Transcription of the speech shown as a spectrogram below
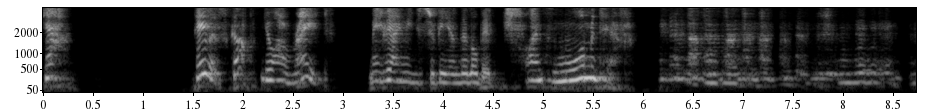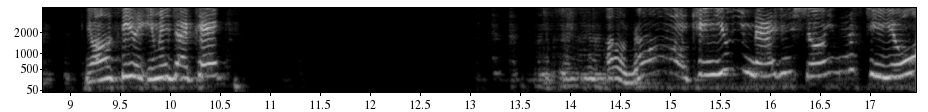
yeah. David Scott, you are right. Maybe I need to be a little bit transformative. You all see the image I picked? All right. Can you imagine showing this to your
